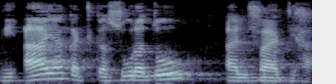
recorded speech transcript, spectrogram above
ni aya katika suratu al-Fatiha.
